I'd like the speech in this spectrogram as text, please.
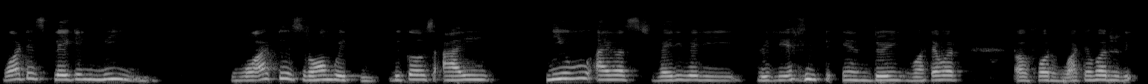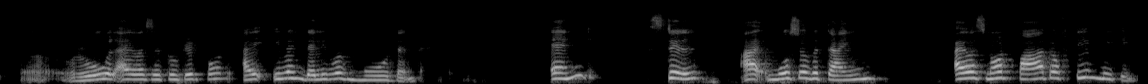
What is plaguing me? What is wrong with me? Because I knew I was very, very brilliant in doing whatever, uh, for whatever uh, role I was recruited for. I even delivered more than that. And still, I, most of the time, I was not part of team meeting.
